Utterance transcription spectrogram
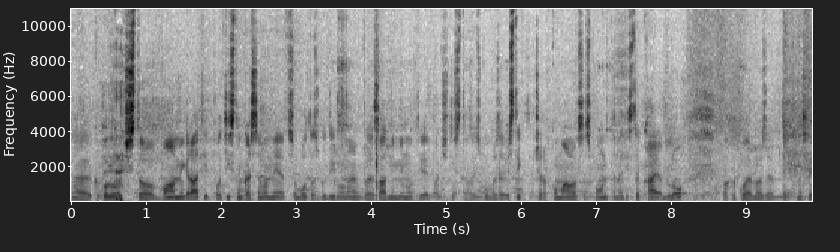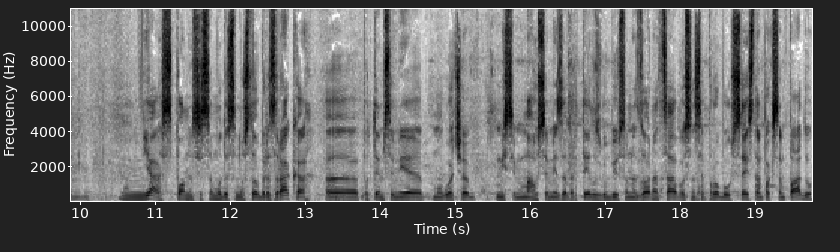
Kako je bilo čisto vam igrati po tistem, kar se vam je v soboto zgodilo, ne, v zadnji minuti, pač tista izguba zavesti, če lahko malo se spomnite na tisto, kaj je bilo, pa kako je bilo zdaj v teh naslednjih. Ja, spomnim se samo, da sem ostal brez zraka, uh, potem se mi je mogoče, mislim, malo se mi je zavrtelo, izgubil sem nadzor nad sabo, sem se probal usesti, ampak sem padel.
